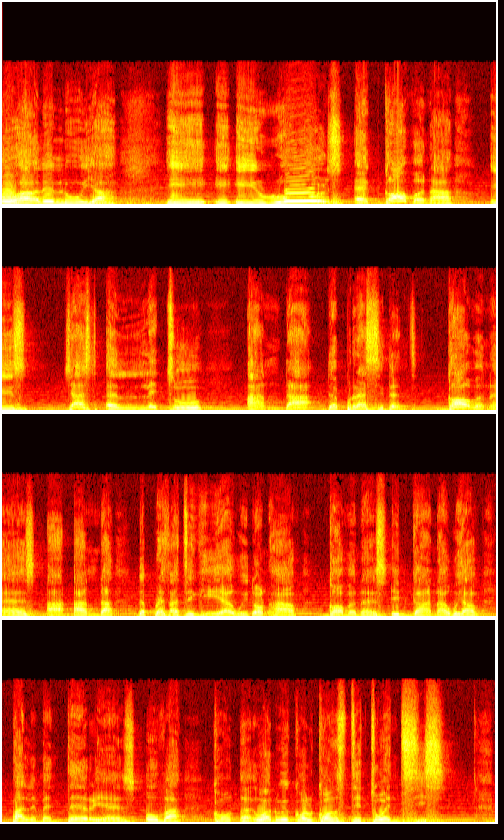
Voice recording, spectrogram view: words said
Oh, hallelujah. He, he, he rules a governor is just a little under the president. Governors are under the president. I think here we don't have governors. In Ghana, we have parliamentarians over uh, what we call constituencies.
